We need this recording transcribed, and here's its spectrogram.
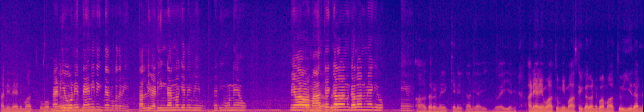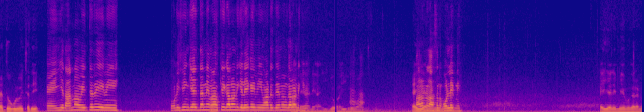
අනි නෑන මාතු වැඩි ඕනෙත් නෑනේ ඉතින් දැන් මොකද මේ සල්ලි වැඩියෙන් ගන්නවා කියන්නේ මේ වැඩි ඕනේ නෑ ඔව්. මේවා මම මාස්ක් එක ආදරේ- ගලවන්න ගලවන්න මෙයාගේ ඔව්. ආදරන එක්කෙනෙක් අනයයි වැයියන අනේ. අනේ මාතු මේ මාස්කේ ගලන්න බා මාතු ඒ දන්න තෝකුළු වෙච්චදේ මේ ඊයේ දන්නවා වෙච්ච දේ මේ පොලිසියෙන් කියයි දන්නේ මාස්ක් කියලා. ඒකයි මේ වාට දෙන්නම ගලවන්න කිව්වේ. අයෝ අයෝ බලන්න ලස්සන කොල්ලෙක් නේ. ඇයියන මේම කරන්න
